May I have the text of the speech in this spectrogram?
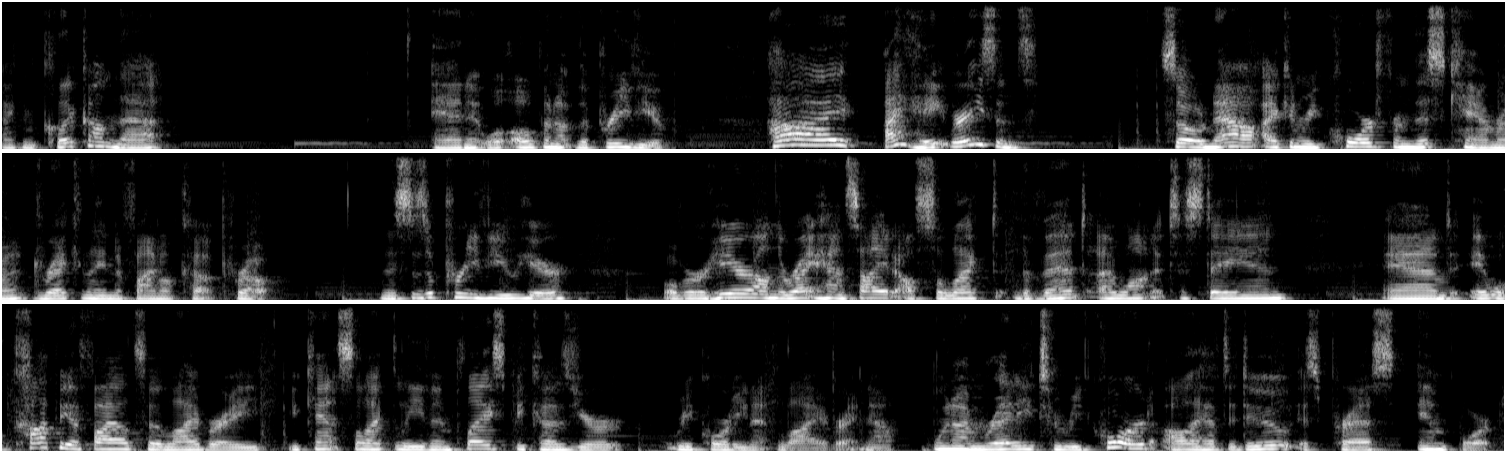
I can click on that, and it will open up the preview. Hi, I hate raisins. So now I can record from this camera directly into Final Cut Pro. This is a preview here. Over here on the right hand side, I'll select the event I want it to stay in, and it will copy a file to the library. You can't select leave in place because you're recording it live right now. When I'm ready to record, all I have to do is press import.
